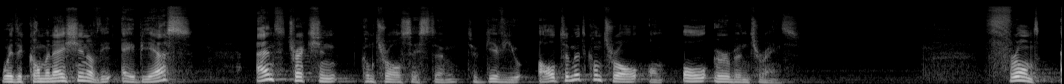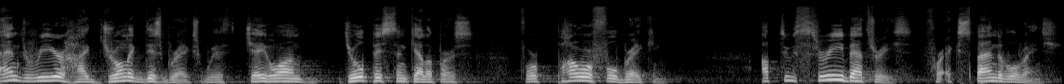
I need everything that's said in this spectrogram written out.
with a combination of the ABS and traction control system to give you ultimate control on all urban terrains front and rear hydraulic disc brakes with J.Juan dual piston calipers for powerful braking, up to three batteries for expandable range,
